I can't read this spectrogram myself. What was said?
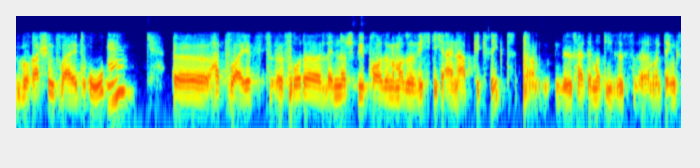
überraschend weit oben äh, hat zwar jetzt äh, vor der Länderspielpause nochmal so richtig einen abgekriegt. Ähm, das ist halt immer dieses, äh, man denkt,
